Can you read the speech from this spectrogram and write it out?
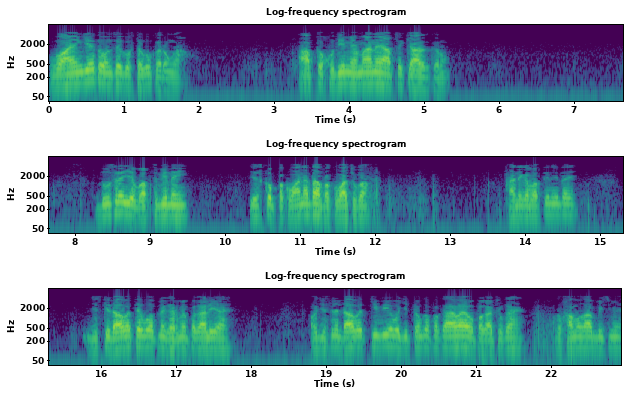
وہ آئیں گے تو ان سے گفتگو کروں گا۔ آپ تو خود ہی مہمان ہیں، آپ سے کیا عرض کروں؟ دوسرے، یہ وقت بھی نہیں۔ جس کو پکوانا تھا، پکوا چکا۔ کھانے کا وقت ہی نہیں تھا جس کی دعوت ہے وہ اپنے گھر میں پکا لیا ہے۔ اور جس نے دعوت کی بھی ہے وہ جتوں کا پکایا ہوا ہے وہ پکا چکا ہے۔ تو خواہ بیچ میں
